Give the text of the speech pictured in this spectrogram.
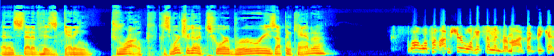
And instead of his getting drunk, because weren't you going to tour breweries up in Canada? Well, I'm sure we'll hit some in Vermont, but because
